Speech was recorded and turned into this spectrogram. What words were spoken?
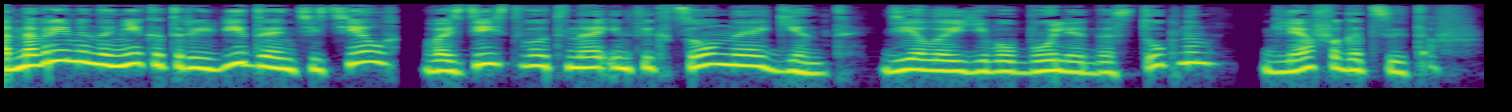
Одновременно некоторые виды антител воздействуют на инфекционный агент, делая его более доступным для фагоцитов.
